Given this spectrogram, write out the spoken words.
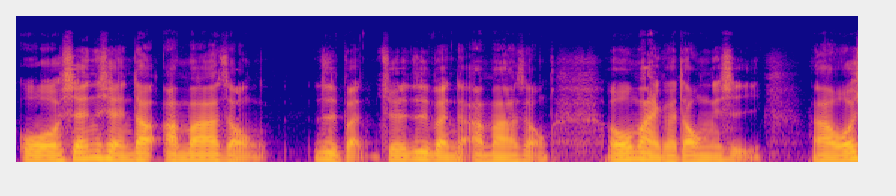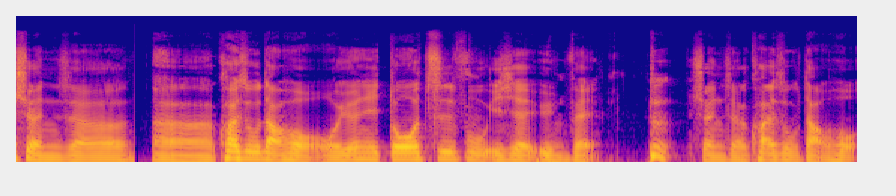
我先前到阿妈总日本，就是日本的阿妈总，我买个东西啊，我选择呃快速到货，我愿意多支付一些运费，选择快速到货，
